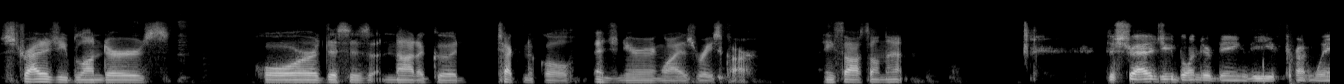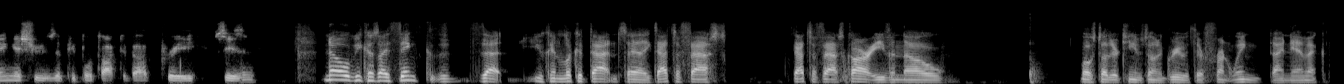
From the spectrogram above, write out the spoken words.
strategy blunders, or this is not a good technical engineering wise race car. Any thoughts on that? The strategy blunder being the front wing issues that people talked about pre-season. No, because I think that you can look at that and say like that's a fast that's a fast car, even though most other teams don't agree with their front wing dynamic.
